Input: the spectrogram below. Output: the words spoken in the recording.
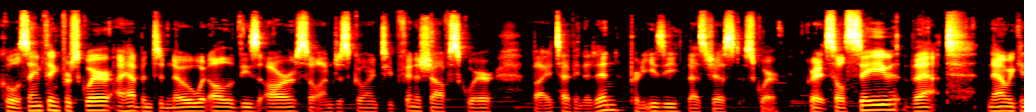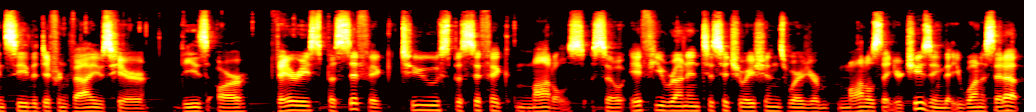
Cool, same thing for Square. I happen to know what all of these are, so I'm just going to finish off Square by typing it in. Pretty easy, that's just Square. Great, so I'll save that. Now we can see the different values here. These are very specific to specific models. So if you run into situations where your models that you're choosing that you want to set up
